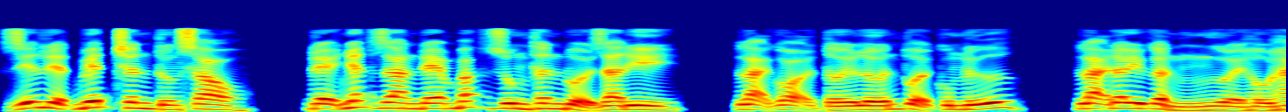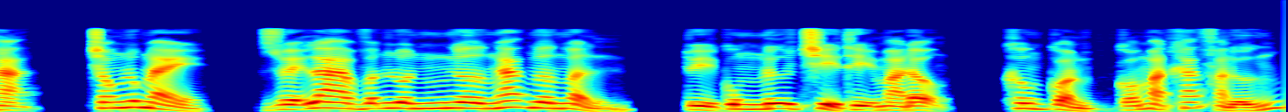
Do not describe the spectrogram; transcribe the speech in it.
Diễn liệt biết chân tướng sau, đệ nhất gian đem Bắc Dung thân đuổi ra đi, lại gọi tới lớn tuổi cung nữ, lại đây gần người hầu hạ. Trong lúc này, Duệ La vẫn luôn ngơ ngác ngơ ngẩn, tùy cung nữ chỉ thị mà động, không còn có mặt khác phản ứng.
